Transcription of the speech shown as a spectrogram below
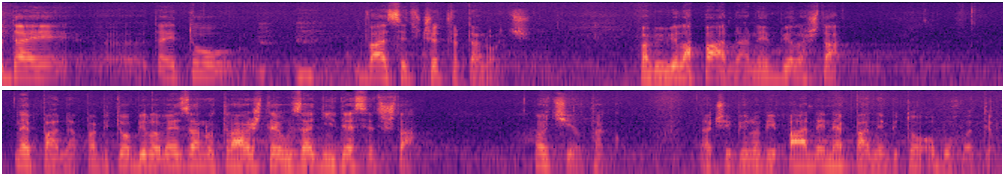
da je, da je to 24. noć. Pa bi bila parna, ne bi bila šta? Ne parna, pa bi to bilo vezano, tražite u zadnjih 10 šta? Noći, je tako? Znači, bilo bi parne, ne parne bi to obuhvatilo.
